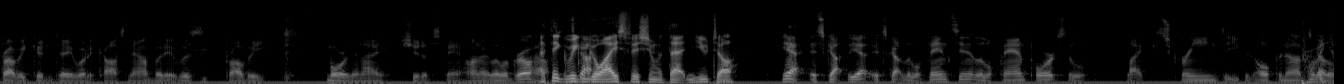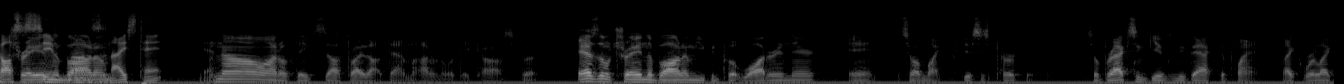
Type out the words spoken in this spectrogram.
probably couldn't tell you what it costs now, but it was probably more than I should have spent on a little grow house. I think It's we can go ice fishing with that in Utah. Yeah, it's got yeah, it's got little vents in it, little fan ports, little like screens that you can open up. Probably it's got a costs the same the amount as an ice tent. Yeah. No, I don't think so. Probably not that. mu- I don't know what they cost, but it has a little tray in the bottom. You can put water in there, and so I'm like, this is perfect. So Braxton gives me back the plant. Like we're like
